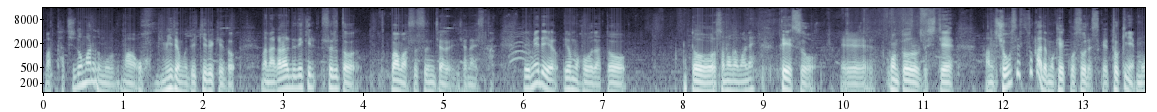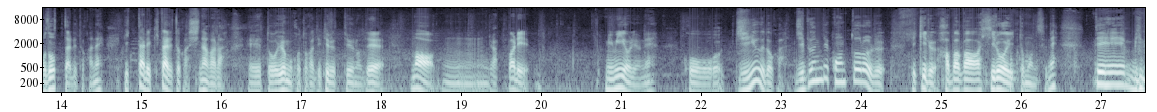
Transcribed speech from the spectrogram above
まあ、立ち止まるのも、まあ、耳でもできるけどながらでできるするとまあまあ進んじゃうじゃないですかで目で読む方だととそのままねペースを、えー、コントロールしてあの小説とかでも結構そうですけど時に戻ったりとかね行ったり来たりとかしながら、えーと、読むことができるっていうのでまあうんやっぱり耳よりはねこう自由度が自分でコントロールできる幅が広いと思うんですよね。で、耳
